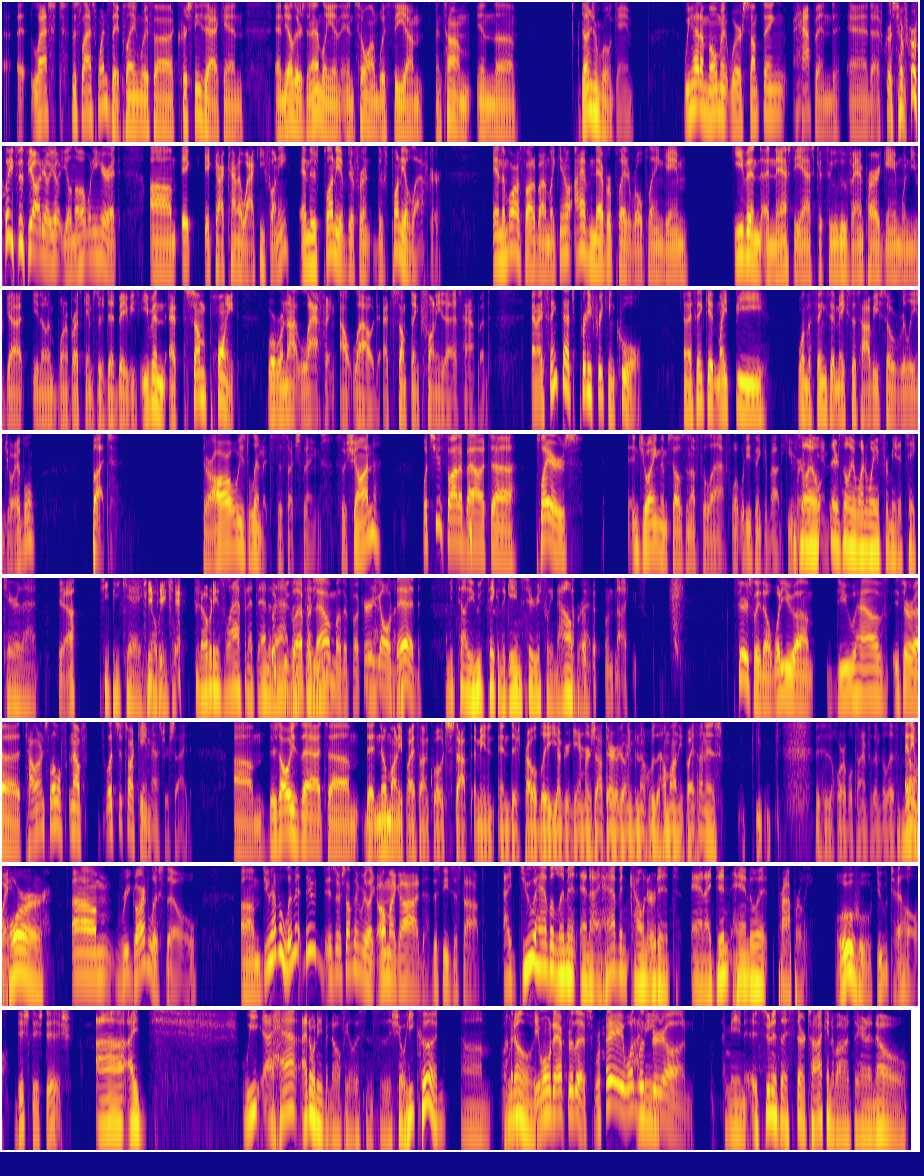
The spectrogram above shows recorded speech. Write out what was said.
last this last Wednesday, playing with uh, Chris Sniezak and and the others and Emily and, and so on with the um and Tom in the Dungeon World game, we had a moment where something happened, and if Chris ever releases the audio, you'll, you'll know it when you hear it. Um, it it got kind of wacky, funny, and there's plenty of different. There's plenty of laughter. And the more I've thought about, it, I'm like, you know, I have never played a role playing game, even a nasty ass Cthulhu vampire game. When you've got, you know, in one of Brett's games, there's dead babies. Even at some point where we're not laughing out loud at something funny that has happened, and I think that's pretty freaking cool. And I think it might be one of the things that makes this hobby so really enjoyable. But there are always limits to such things. So, Sean, what's your thought about uh, players enjoying themselves enough to laugh? What What do you think about humor? There's the only, game? there's only one way for me to take care of that. Yeah, TPK. TPK. Nobody's, nobody's laughing at the end of that. who's Let me laughing tell now, you- motherfucker. Yeah, Y'all let me- dead. Let me tell you who's taking the game seriously now, Brett. nice. Seriously though, what do you um do you have is there a tolerance level now f- let's just talk game master side. Um there's always that um that no Monty Python quote stop I mean and there's probably younger gamers out there who don't even know who the hell Monty Python is. this is a horrible time for them to live. The anyway, horror. um regardless though, um do you have a limit, dude? Is there something where you're like, "Oh my god, this needs to stop." I do have a limit, and I have encountered it, and I didn't handle it properly. Ooh, do tell. Dish dish dish. Uh, I we I have I don't even know if he listens to the show. He could. Um, who knows? He won't after this. Hey, what I listener mean- you on? I mean, as soon as I start talking about it, they're gonna know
